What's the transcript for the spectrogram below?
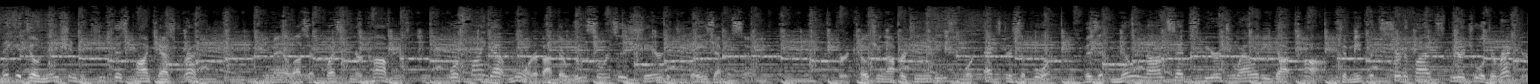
make a donation to keep this podcast running, email us a question or comment, or find out more about the resources shared in today's episode. For coaching opportunities or extra support, visit no-nonsense-spirituality.com to meet with certified spiritual director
